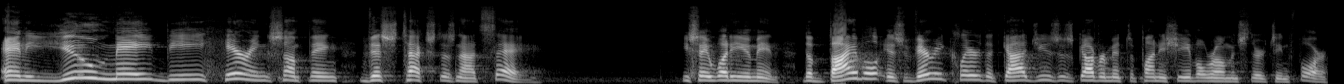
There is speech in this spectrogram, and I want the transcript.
And you may be hearing something this text does not say. You say, What do you mean? The Bible is very clear that God uses government to punish evil, Romans 13 4.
